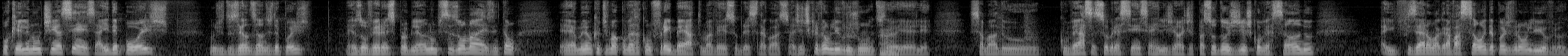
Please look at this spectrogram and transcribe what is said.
porque ele não tinha ciência. Aí depois, uns 200 anos depois, resolveram esse problema, não precisou mais. Então, é, eu me lembro que eu tive uma conversa com o Frei Beto uma vez sobre esse negócio. A gente escreveu um livro juntos, eu e ele, chamado Conversas sobre a Ciência e a Religião. A gente passou dois dias conversando, aí fizeram uma gravação e depois virou um livro.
